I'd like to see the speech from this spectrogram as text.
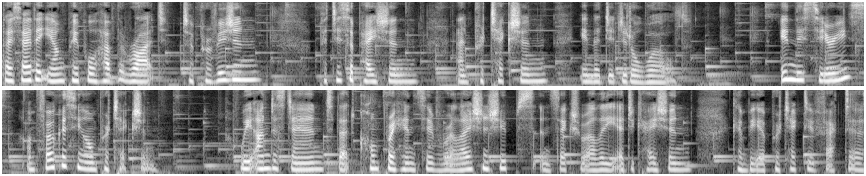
They say that young people have the right to provision, participation, and protection in the digital world. In this series, I'm focusing on protection. We understand that comprehensive relationships and sexuality education can be a protective factor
